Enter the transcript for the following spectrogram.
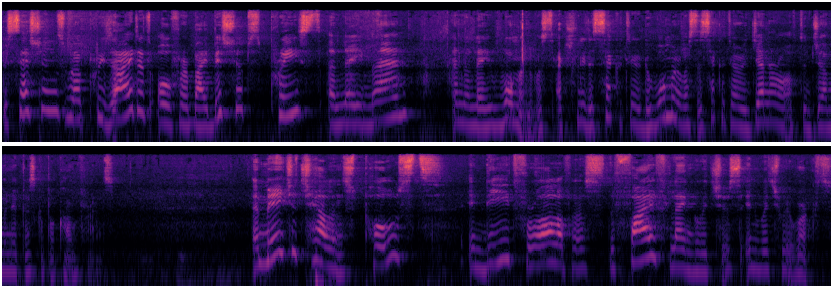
The sessions were presided over by bishops, priests, a layman, and a lay woman was actually the secretary, the woman was the secretary general of the German Episcopal Conference. A major challenge posed, indeed, for all of us, the five languages in which we worked.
